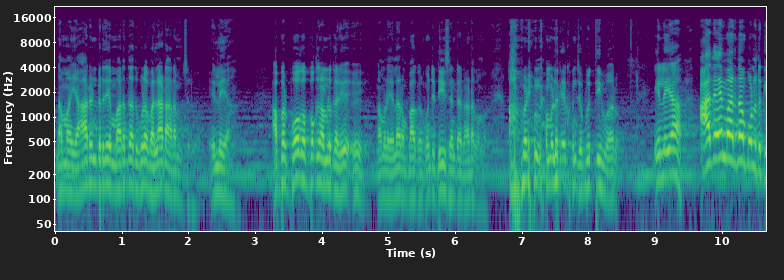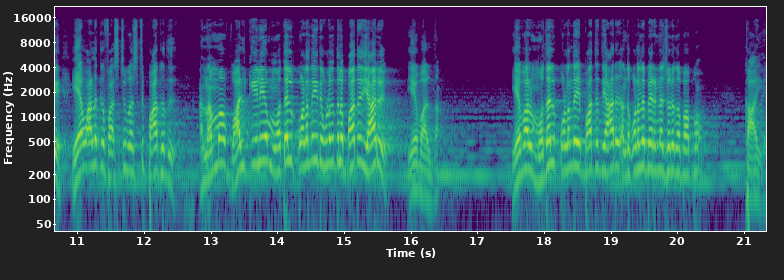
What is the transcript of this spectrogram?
நம்ம யாருன்றதே மறந்து அது கூட விளையாட ஆரம்பிச்சிடும் இல்லையா? அப்புறம் போக போக நம்மளுக்கு ஏய், நம்மளை எல்லாரும் பார்க்கணும். கொஞ்சம் டீசெண்டாக நடக்கணும். அப்படின்னு நம்மளுக்கே கொஞ்சம் புத்தி வரும் இல்லையா? அதே மாதிரி தான் போல இருக்கு. ஏவாளுக்கு ஃபஸ்ட்டு ஃபஸ்ட்டு பார்க்குது. நம்ம வாழ்க்கையிலேயே முதல் குழந்தை இந்த உலகத்தில் பார்த்தது யாரு? ஏவாள் தான். ஏவாள் முதல் குழந்தையை பார்த்தது யாரு? அந்த குழந்தை பேர் என்ன சொல்லுங்க பார்ப்போம். காயில்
